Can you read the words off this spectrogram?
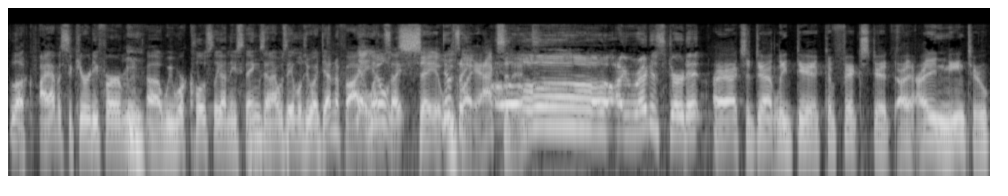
look, I have a security firm. uh, we work closely on these things, and I was able to identify Yeah, a you don't website. say it You was don't by accident. Oh, I registered it. I accidentally did fixed it. I, I didn't mean to.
